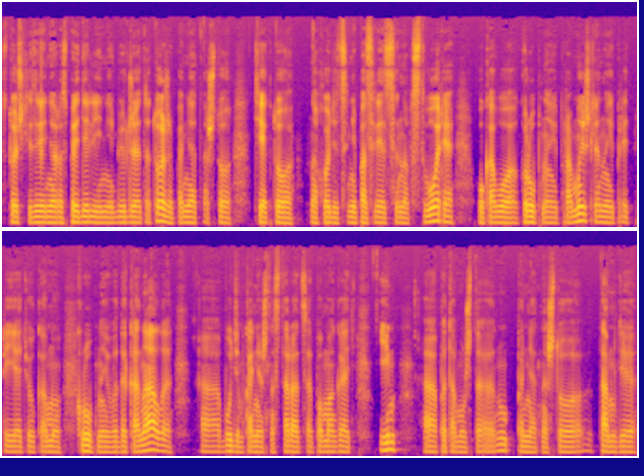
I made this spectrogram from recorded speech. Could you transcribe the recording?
С точки зрения распределения бюджета тоже понятно, что те, кто находится непосредственно в створе, у кого крупные промышленные предприятия, у кого крупные водоканалы. А, будем, конечно, стараться помогать им, а, потому что, ну, понятно, что там, где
